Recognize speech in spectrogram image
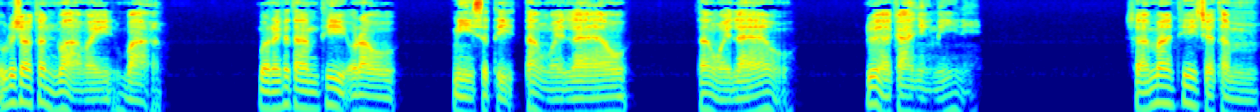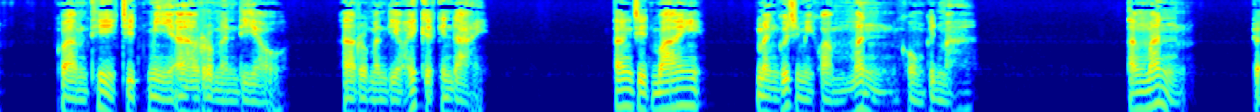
ระพุทธเจ้าท่านว่าไว้ว่าเมื่อไรก็ตามที่เรามีสติตั้งไว้แล้ว ตั้งไว้แล้ว ด้วยอาการอย่างนี้นี่สามารถที่จะทำความที่จิตมีอารมณ์เดียว อารมณ์เดียวให้เกิดขึ้นได้ ตั้งจิตไว้ มันก็จะมีความมั่นคงขึ้นมา ตั้งมั่นก็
